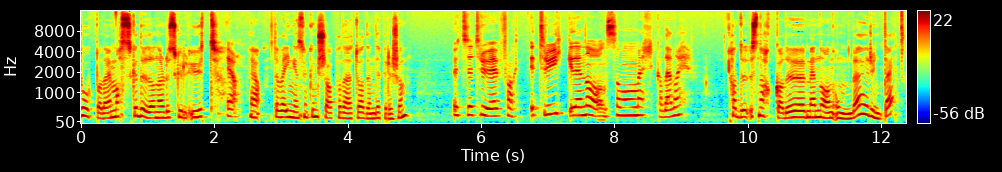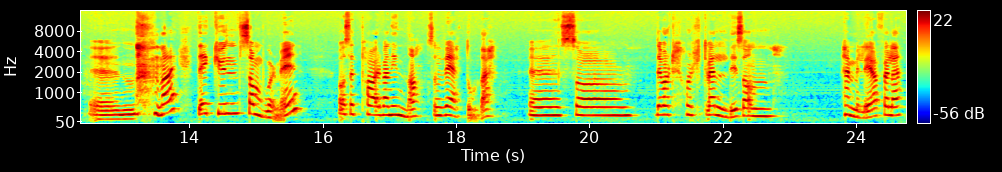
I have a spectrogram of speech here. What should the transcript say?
tok på deg maske du da når du skulle ut. Ja. Ja, Det var ingen som kunne se på deg at du hadde en depresjon. Vet du, jeg tror, jeg, fakt jeg tror ikke det er noen som merka det, nei. Snakka du med noen om det rundt deg? Uh, nei, det er kun samboeren min og så et par venninner som vet om det. Uh, Så det ble holdt veldig sånn hemmelig, jeg føler jeg.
